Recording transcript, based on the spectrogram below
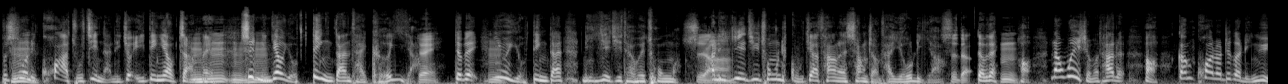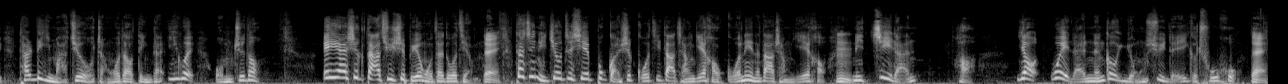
不是说你跨足进来你就一定要涨哎，是你要有订单才可以啊，对对不对？因为有订单，你业绩才会冲嘛，是啊，你业绩冲，你股价才能上涨才有理啊，是的，对不对？嗯，好，那为什么它的啊刚跨到这个领域，它立马就有掌握到订单？因为我们知道。AI 是个大趋势，不用我再多讲。对，但是你就这些，不管是国际大厂也好，国内的大厂也好，嗯，你既然哈要未来能够永续的一个出货，对，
